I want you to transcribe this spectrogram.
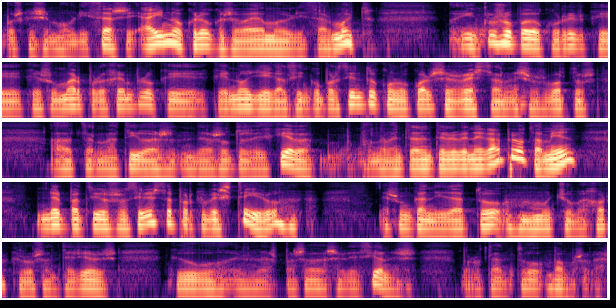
pues que se movilizase. Aí no creo que se vaya a movilizar moito. Incluso puede ocurrir que, sumar, por ejemplo, que, que, no llega al 5%, con lo cual se restan esos votos alternativas de las otras de izquierda, fundamentalmente del BNG, pero también del Partido Socialista, porque Besteiro es un candidato mucho mejor que los anteriores que hubo en las pasadas elecciones. Por lo tanto, vamos a ver.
